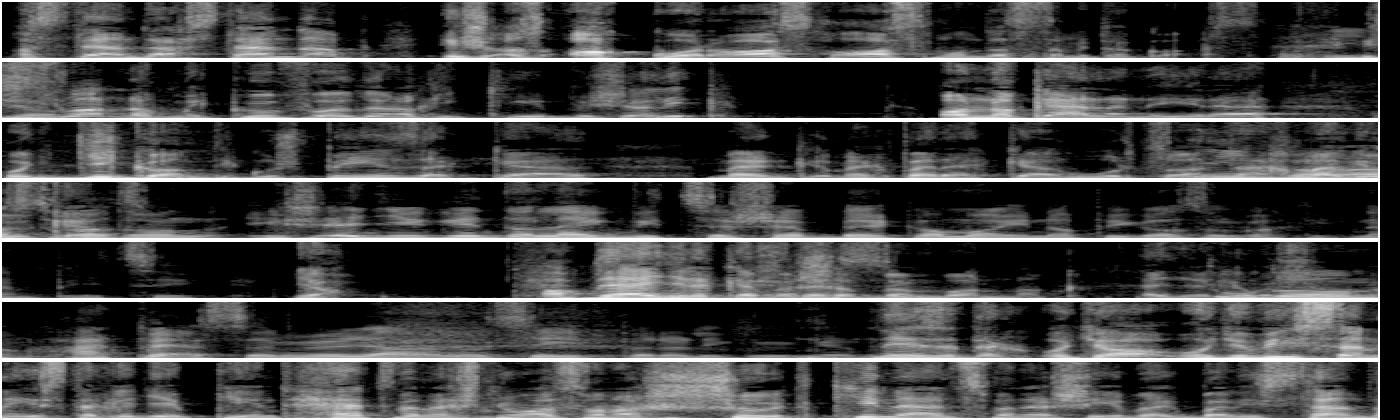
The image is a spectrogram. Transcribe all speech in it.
A stand-up, stand-up, és az akkor az, ha azt mondasz, amit akarsz. Így és van. vannak még külföldön, akik képviselik, annak ellenére, hogy gigantikus pénzekkel, meg, meg perekkel hurcolták van, meg őket. akarom, és egyébként a legviccesebbek a mai napig azok, akik nem PC-k. Ja. De Akármit egyre kevesebben teszünk. vannak. Egyre Tudom, kevesebben. hát persze, mivel állandóan szétperelik őket. Nézzetek, hogyha, hogyha visszanéztek egyébként 70-es, 80-as, sőt 90-es évekbeli stand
